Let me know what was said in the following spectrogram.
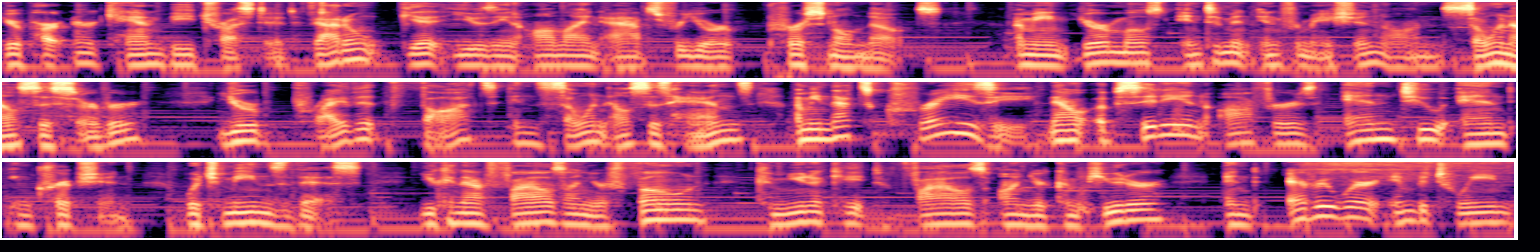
your partner can be trusted. I don't get using online apps for your personal notes. I mean, your most intimate information on someone else's server, Your private thoughts in someone else's hands? I mean, that's crazy. Now, Obsidian offers end to end encryption, which means this you can have files on your phone, communicate to files on your computer, and everywhere in between,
